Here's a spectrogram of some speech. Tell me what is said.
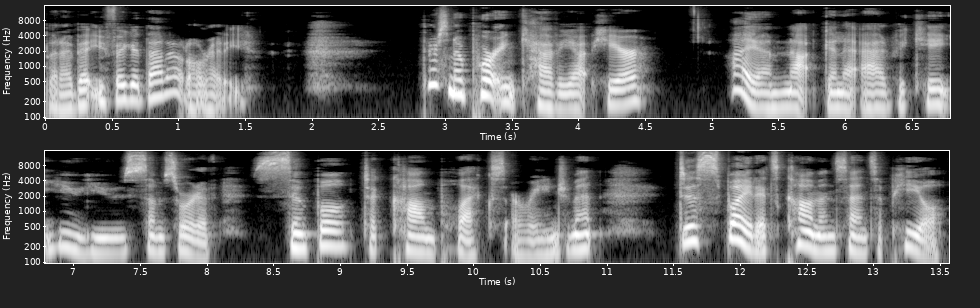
but I bet you figured that out already. There's an important caveat here. I am not going to advocate you use some sort of simple to complex arrangement, despite its common sense appeal.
